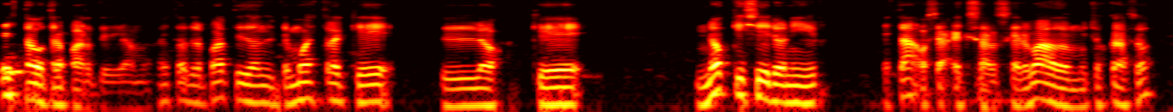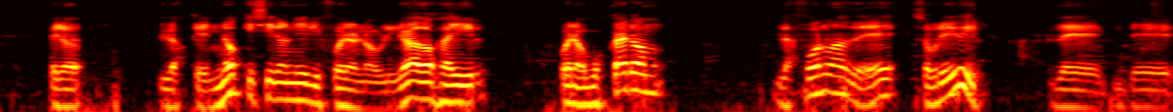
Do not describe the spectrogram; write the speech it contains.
esta otra parte, digamos, esta otra parte donde te muestra que los que no quisieron ir, está, o sea, exacerbado en muchos casos, pero los que no quisieron ir y fueron obligados a ir, bueno, buscaron la forma de sobrevivir, de, de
